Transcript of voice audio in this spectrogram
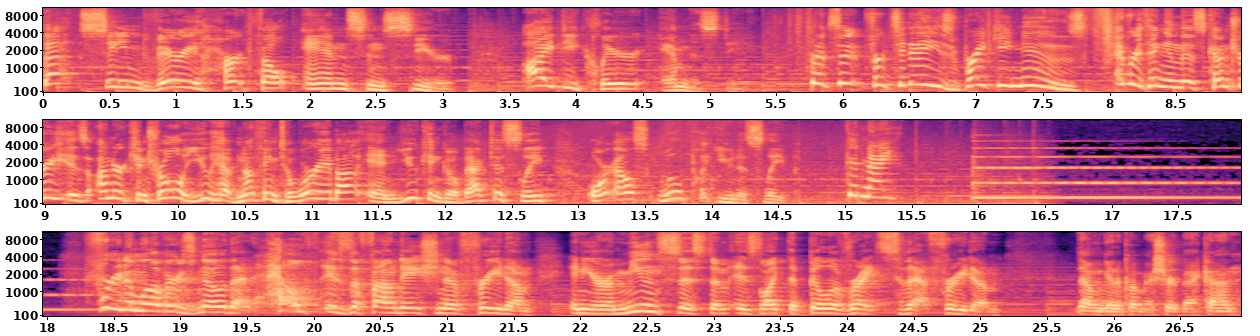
That seemed very heartfelt and sincere. I declare amnesty. That's it for today's breaking news. Everything in this country is under control. You have nothing to worry about, and you can go back to sleep, or else we'll put you to sleep. Good night. Freedom lovers know that health is the foundation of freedom, and your immune system is like the Bill of Rights to that freedom. Now I'm gonna put my shirt back on.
